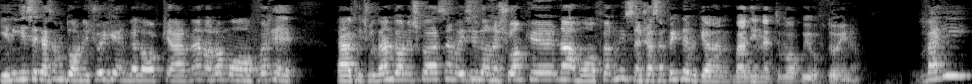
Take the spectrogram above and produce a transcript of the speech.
یعنی یه سری اصلا دانشجویی که انقلاب کردن حالا موافق تعطیل شدن دانشگاه هستن و یه سری دانشجو هم که نه موافق نیستن. اصلا فکر نمی‌کردن بعد این اتفاق بیفته و اینا. ولی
